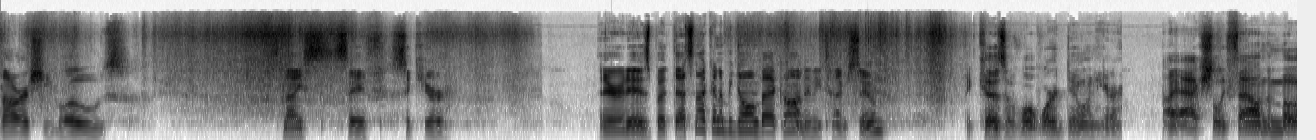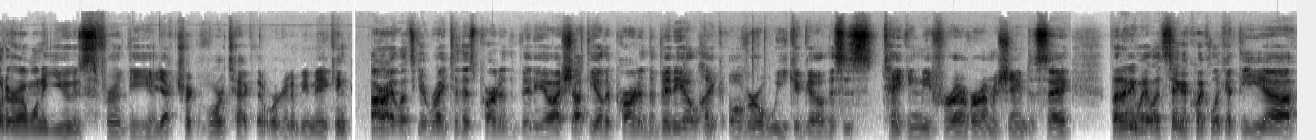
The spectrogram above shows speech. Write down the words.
there she blows It's nice, safe, secure. There it is, but that's not going to be going back on anytime soon because of what we're doing here. I actually found the motor I want to use for the electric Vortech that we're going to be making. Alright, let's get right to this part of the video. I shot the other part of the video like over a week ago. This is taking me forever, I'm ashamed to say. But anyway, let's take a quick look at the, uh,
